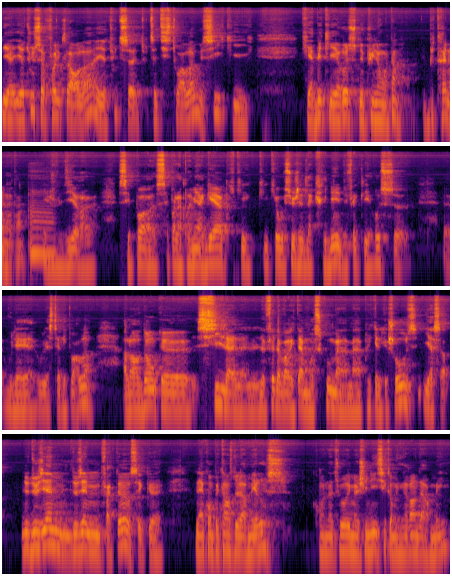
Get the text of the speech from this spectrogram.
il y a, tout ce folklore-là, il y a toute, toute cette histoire-là aussi qui, qui habite les Russes depuis longtemps, depuis très longtemps. Mm. Et je veux dire, euh, c'est pas c'est pas la première guerre qui, qui, qui, est au sujet de la Crimée, du fait que les Russes euh, territoire-là. Alors donc, euh, si le fait d'avoir été à Moscou m'a appris quelque chose, il y a ça. Le deuxième deuxième facteur, c'est que l'incompétence de l'armée russe, qu'on a toujours imaginé ici comme une grande armée,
